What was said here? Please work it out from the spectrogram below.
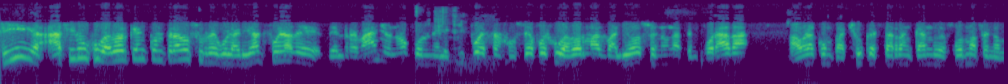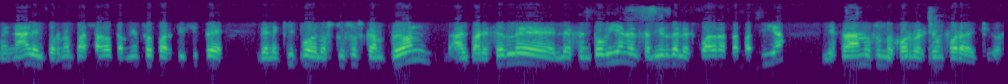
Sí, ha sido un jugador que ha encontrado su regularidad fuera del rebaño, ¿no? Con el equipo de San José fue el jugador más valioso en una temporada. Ahora con Pachuca está arrancando de forma fenomenal. El torneo pasado también fue partícipe del equipo de los Tuzos campeón. Al parecer le, le sentó bien el salir de la escuadra tapatía y está dando su mejor versión fuera de Chivas.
